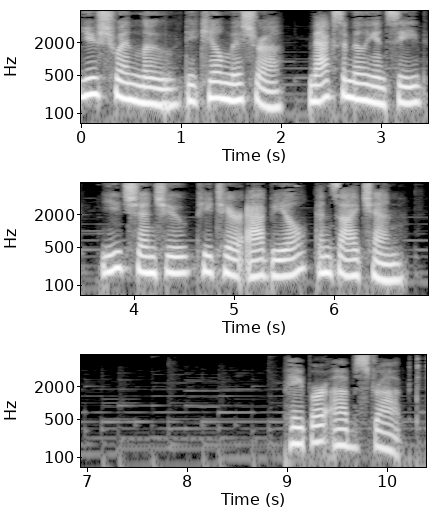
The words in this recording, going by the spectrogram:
Yuxuan Liu, Nikhil Mishra, Maximilian Sieb, Yide Shentu, Pieter Abbeel, and Zai Chen. Paper Abstract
